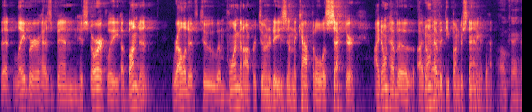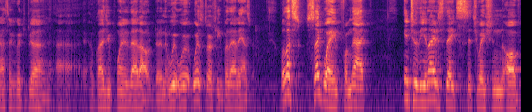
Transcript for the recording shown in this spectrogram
that labor has been historically abundant relative to employment opportunities in the capitalist sector? I don't have a I don't okay. have a deep understanding of that. Okay, that's a good. Uh, I'm glad you pointed that out, and we, we're, we're searching for that answer. But let's segue from that into the United States situation of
